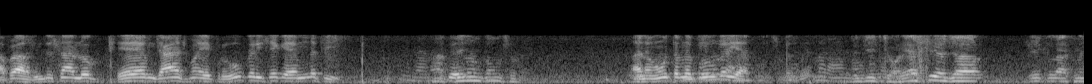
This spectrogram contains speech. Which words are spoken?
આપણા હિન્દુસ્તાન લોક છે એમ જાણે પણ એ પ્રૂવ કરી શકે એમ નથી. છું અને હું તમને પ્રૂવ કરી આપું છું. ચોર્યાસી હજાર એક લાખ ને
